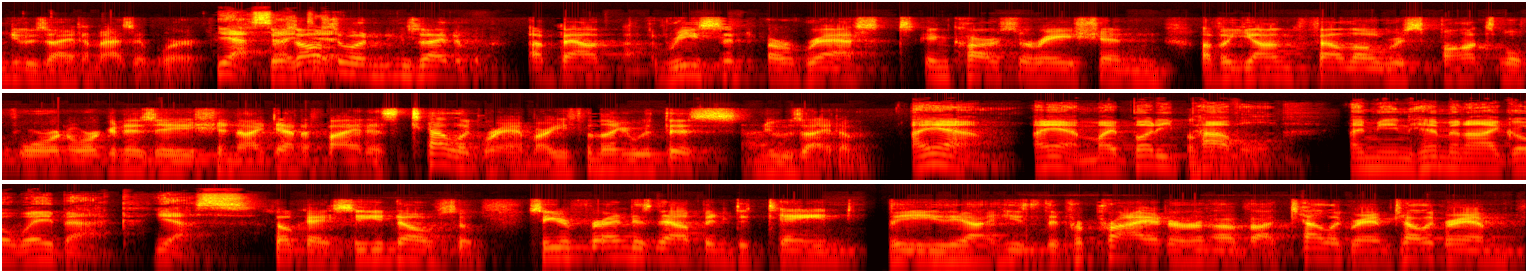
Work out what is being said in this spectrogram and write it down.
news item, as it were. Yes, There's I also did. a news item about recent arrest, incarceration of a young fellow responsible for an organization identified as Telegram. Are you familiar with this news item? I am. I am. My buddy Pavel. I mean, him and I go way back. Yes. Okay, so you know, so so your friend has now been detained. The uh, he's the proprietor of uh, Telegram. Telegram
